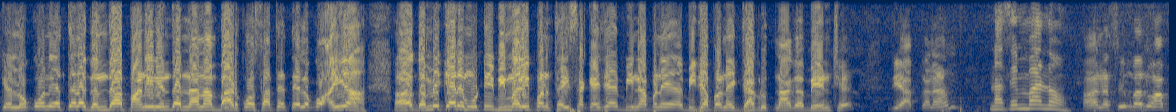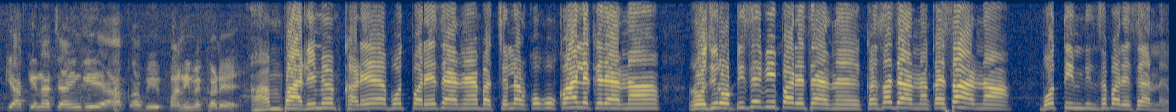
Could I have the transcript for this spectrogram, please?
કે લોકોને અત્યારે ગંદા પાણીની અંદર નાના બાળકો સાથે તે લોકો અહીંયા અ, ગમે ત્યારે મોટી બીમારી પણ થઈ શકે છે બીના પણ બીજા પણ એક જાગૃત નાગ બેન છે जी आपका नाम नसीम बानो हाँ नसीम बानू आप क्या कहना चाहेंगे आप अभी पानी में खड़े हैं हम पानी में खड़े हैं बहुत परेशान है बच्चे लड़कों को कहाँ लेके जाना रोजी रोटी से भी परेशान है कैसा जाना कैसा आना बहुत तीन दिन से परेशान है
